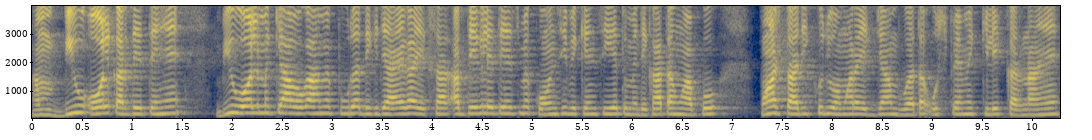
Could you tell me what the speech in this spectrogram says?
हम व्यू ऑल कर देते हैं। व्यू ऑल में क्या होगा? हमें पूरा दिख जाएगा एक साथ। अब देख लेते हैं इसमें कौन सी वैकेंसी है। तो मैं दिखाता हूँ आपको। पाँच तारीख को जो हमारा एग्ज़ाम हुआ था, उस पर हमें क्लिक करना है।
